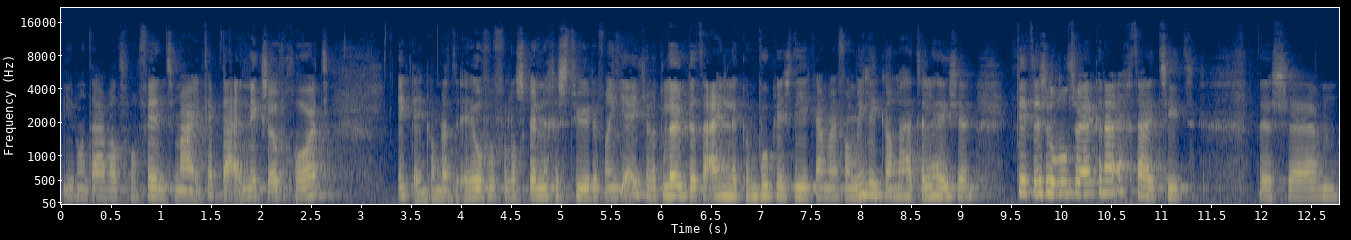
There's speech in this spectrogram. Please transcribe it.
iemand daar wat van vindt. Maar ik heb daar niks over gehoord. Ik denk omdat heel veel verloskundigen stuurden van... jeetje, wat leuk dat er eindelijk een boek is die ik aan mijn familie kan laten lezen. Dit is hoe ons werken nou echt uitziet. Dus um,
